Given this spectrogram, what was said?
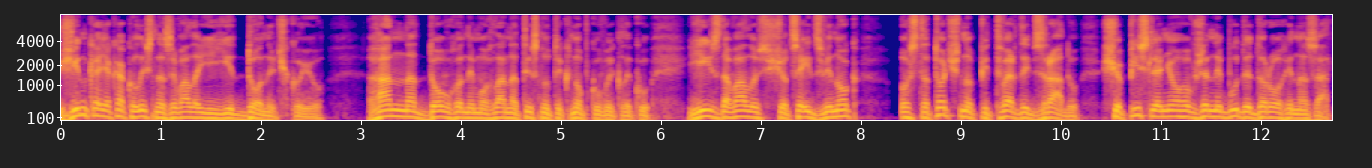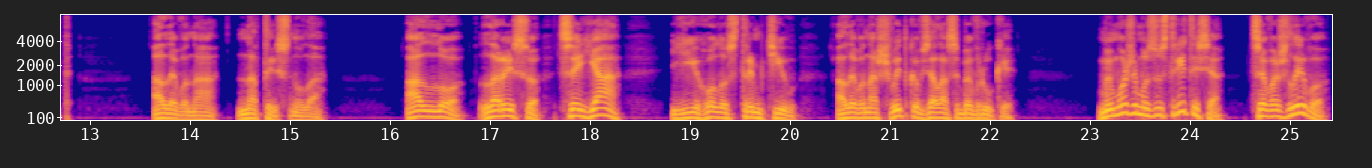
Жінка, яка колись називала її донечкою. Ганна довго не могла натиснути кнопку виклику. Їй здавалось, що цей дзвінок остаточно підтвердить зраду, що після нього вже не буде дороги назад. Але вона натиснула. Алло, Ларисо, це я. Її голос тремтів, але вона швидко взяла себе в руки. Ми можемо зустрітися? Це важливо.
